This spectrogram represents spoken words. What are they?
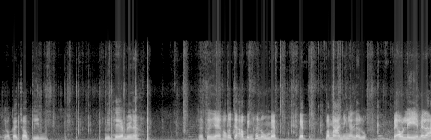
ที่ออกัสชอบกิน มีแถมด้วยนะ แต่ส่วนใหญ่เขาก็จะเอาเป็นขนมแบบแบบประมาณอย่างนั้นแหละลูก ไปเอาเลไหมล่ะ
